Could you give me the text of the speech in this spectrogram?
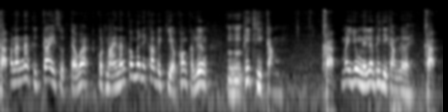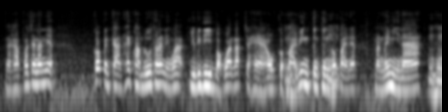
ครับเพราะฉะนั้นนั่นคือใกล้สุดแต่ว่ากฎหมายนั้นก็ไม่ได้เข้าไปเกี่ยวข้องกับเรื่องอือฮึพิธีกรรมครับไม่ยุ่งในเรื่องพิธีกรรมเลยครับนะครับ เพราะฉะนั้นเนี่ยก็เป็นการให้ความรู้เท่านั้นเองว่าอยู่ดีๆบอกว่ารัฐจะแห่เอากฎหมายวิ่งตึงๆเข้าไปเนี่ยมันไม่มีนะอือฮึ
